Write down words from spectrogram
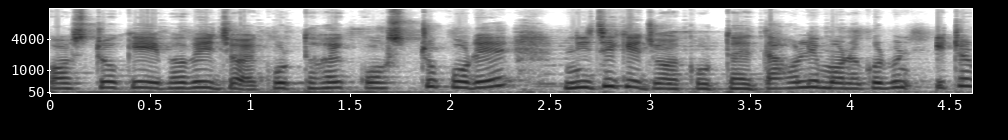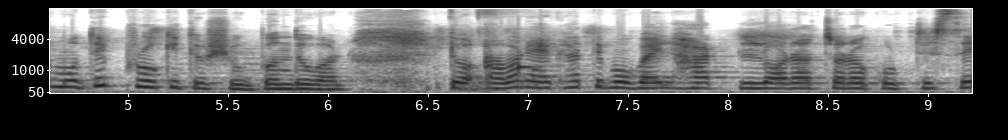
কষ্টকে এভাবেই জয় করতে হয়, কষ্ট করে নিজেকে জয় করতে হয়। তাহলে মনে করবেন, এটার মধ্যে প্রকৃত সুখ, বন্ধুগণ। তো আমার এক হাতে মোবাইল, হাত লড়াচড়া করতেছে,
